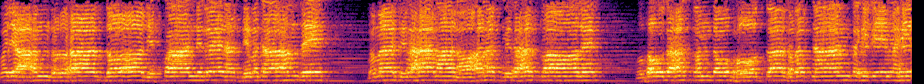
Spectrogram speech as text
त्वयाहम् दुर्हार्दो जिह्वान्निद्रेणद्विवचांसि त्वमसि सह मानोहमस्मि सहस्वान् उभौ सहस्वन्तौ भूत्वा सपत्नान् सहिषीमहि।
